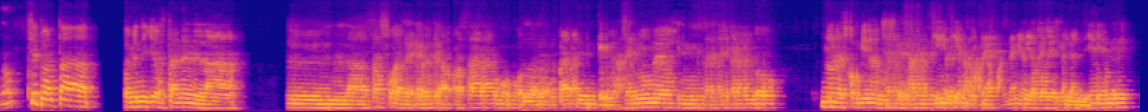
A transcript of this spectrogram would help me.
¿no? Sí, pero ahorita también ellos están en la las ascuas de que va a pasar, como lo tienen que hacer números, tienen que estar checando, no les conviene muchas veces hacer cine, la pandemia todavía está en diciembre,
